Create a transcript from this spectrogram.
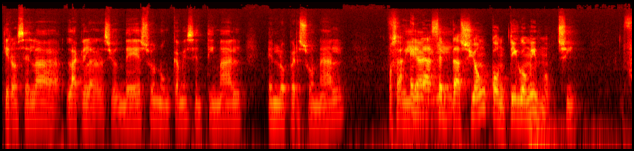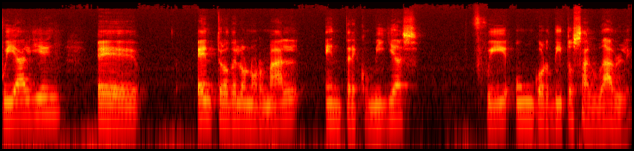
Quiero hacer la, la aclaración de eso. Nunca me sentí mal en lo personal. O sea, en la aceptación contigo mismo. Sí. Fui alguien eh, dentro de lo normal, entre comillas, fui un gordito saludable.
